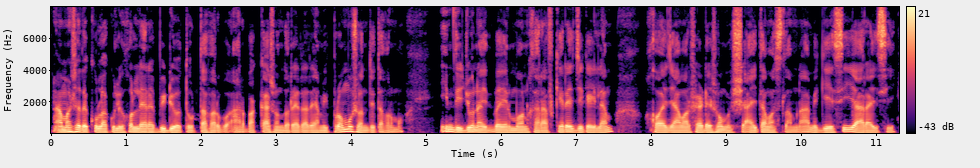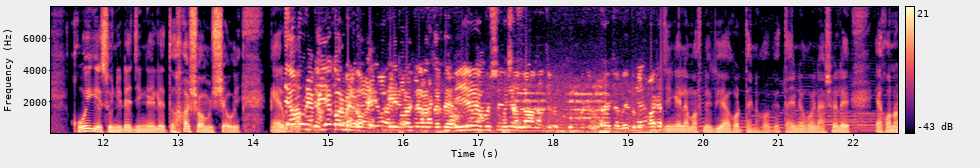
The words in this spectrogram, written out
আমার সাথে কোলাকুলি করলে এরা ভিডিও তুলতে পারব। আর বাক্কা সুন্দর, এরারে আমি প্রমোশন দিতে পারব। ইমদি জুনাইদ ভাইয়ের মন খারাপ কেড়ে জিগাইলাম হয় যে আমার ফ্যাডে সমস্যা আইতাম আসলাম না আমি গেছি আর আইছি কই গেছো নিটা জিঙ্গাইলে তো সমস্যা হই হয়ে তবে জিঙ্গাইলাম আপনি বিয়া করতেন হবে তাই না কইন আসলে এখনও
